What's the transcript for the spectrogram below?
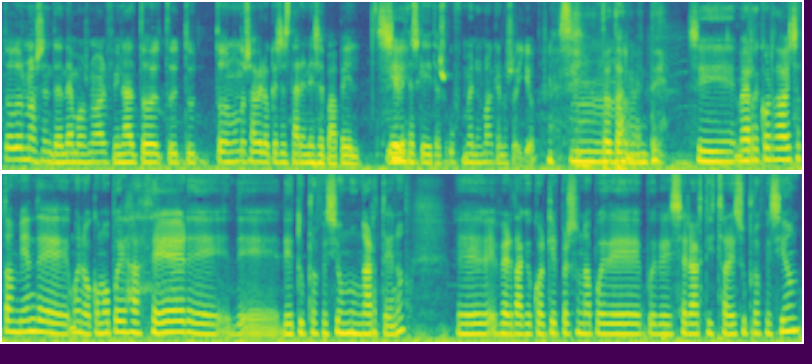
todos nos entendemos, ¿no? Al final todo, todo, el mundo sabe lo que es estar en ese papel. Y hay veces que dices, uff, menos mal que no soy yo. Sí, mm. totalmente. Sí, me ha recordado esto también de, bueno, cómo puedes hacer de, de, tu profesión un arte, ¿no? Eh, es verdad que cualquier persona puede, puede ser artista de su profesión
